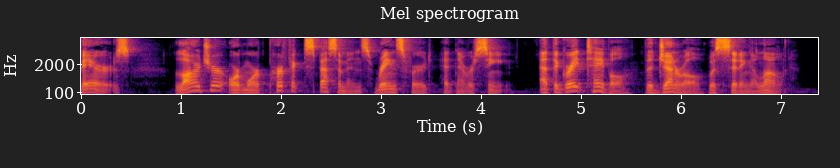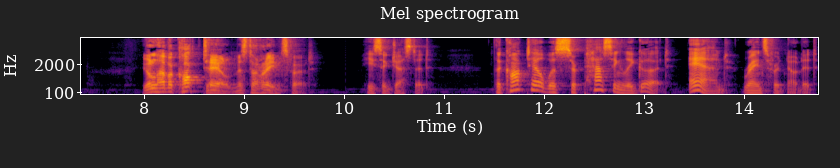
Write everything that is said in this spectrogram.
bears, larger or more perfect specimens Rainsford had never seen. At the great table, the general was sitting alone. You'll have a cocktail, Mr. Rainsford, he suggested. The cocktail was surpassingly good, and, Rainsford noted,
